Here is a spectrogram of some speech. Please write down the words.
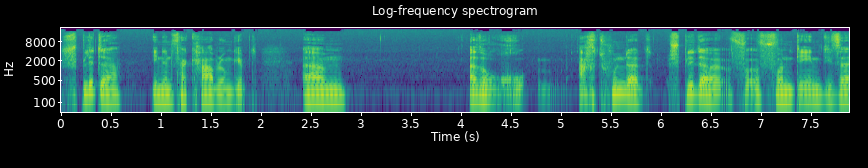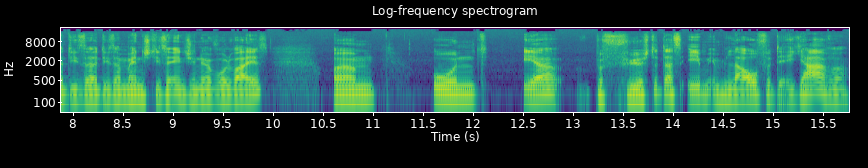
Splitter in den Verkabelungen gibt. Ähm, also 800 Splitter, von denen dieser, dieser, dieser Mensch, dieser Ingenieur wohl weiß. Ähm, und er befürchtet, dass eben im Laufe der Jahre,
